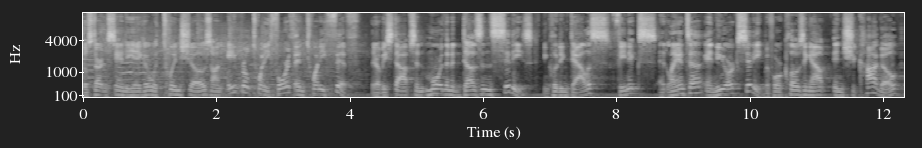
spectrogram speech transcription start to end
It'll start in San Diego with twin shows on April 24th and 25th. There will be stops in more than a dozen cities, including Dallas, Phoenix, Atlanta, and New York City, before closing out in Chicago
